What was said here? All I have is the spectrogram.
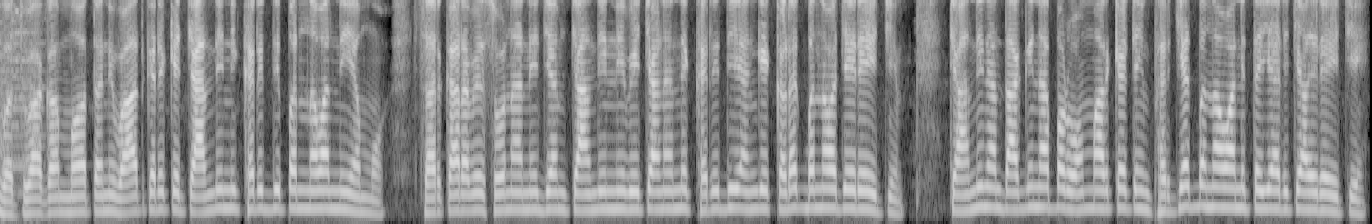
વધુ આગળ મહત્વની વાત કરીએ કે ચાંદીની ખરીદી પર નવા નિયમો. સરકાર હવે સોનાની જેમ ચાંદીની વેચાણ અને ખરીદી અંગે કડક બનાવવા જઈ રહી છે. ચાંદીના દાગીના પર હોમ માર્કેટિંગ ફરજિયાત બનાવવાની તૈયારી ચાલી રહી છે.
